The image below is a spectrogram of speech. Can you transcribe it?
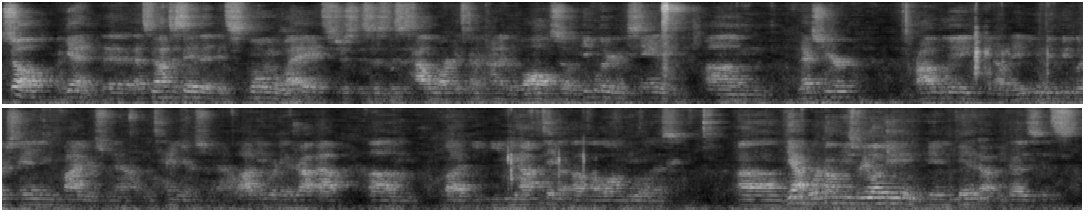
So again, uh, that's not to say that it's going away. It's just this is this is how the market's going to kind of evolve. So the people that are going to be standing um, next year, probably you know maybe to be people that are standing five years from now, and ten years from now. A lot of people are going to drop out, um, but you, you, have to take a, a long view on this. Um, yeah, more companies relocating in Canada because it's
